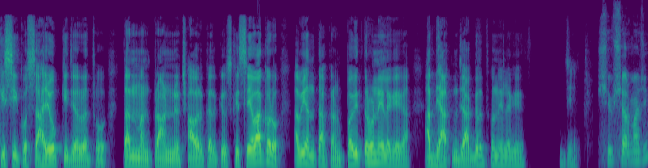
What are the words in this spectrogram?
किसी को सहयोग की ज़रूरत हो तन मन प्राण न्यौछावर करके उसकी सेवा करो अभी अंताकरण पवित्र होने लगेगा अध्यात्म जागृत होने लगेगा। जी। शिव शर्मा जी।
